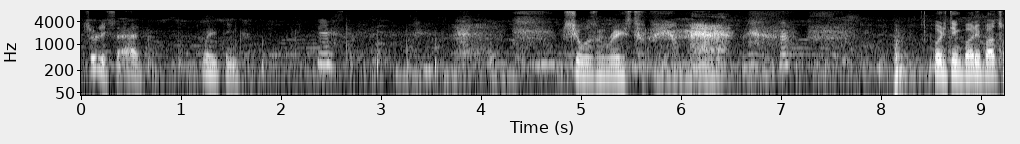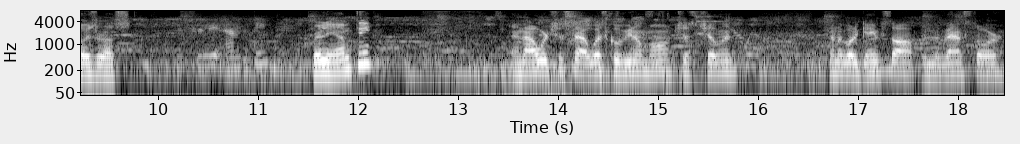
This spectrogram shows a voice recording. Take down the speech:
It's really sad. What do you think? She wasn't raised to be a man. what do you think, buddy, about Toys R Us? It's really empty. Really empty? And now we're just at West Covina Mall, just chilling. Gonna go to GameStop and the van store.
